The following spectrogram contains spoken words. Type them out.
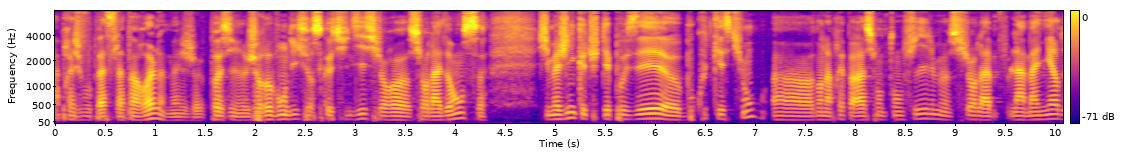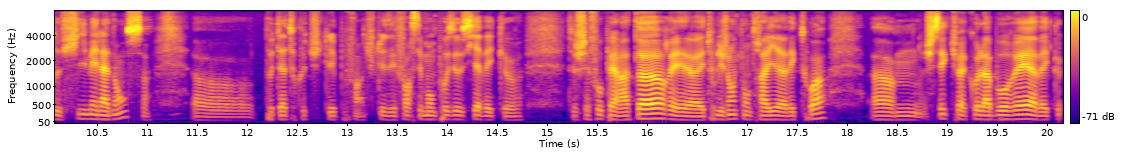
Après, je vous passe la parole, mais je, rebondis sur ce que tu dis sur, euh, sur la danse. J'imagine que tu t'es posé euh, beaucoup de questions euh, dans la préparation de ton film sur la, manière de filmer la danse. Euh, peut-être que tu te, les, enfin, tu les as forcément posées aussi avec le chef opérateur et, tous les gens qui ont travaillé avec toi. je sais que tu as collaboré avec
